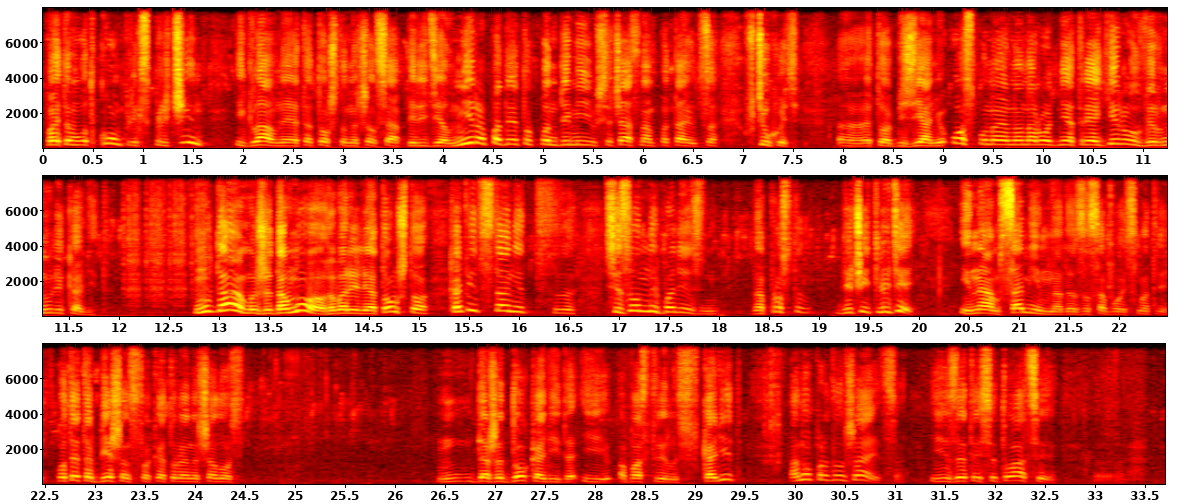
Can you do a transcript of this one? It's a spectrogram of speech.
Поэтому вот комплекс причин, и главное это то, что начался передел мира под эту пандемию. Сейчас нам пытаются втюхать э, эту обезьянью оспу, наверное, народ не отреагировал, вернули ковид. Ну да, мы же давно говорили о том, что ковид станет э, сезонной болезнью. Да просто лечить людей и нам самим надо за собой смотреть. Вот это бешенство, которое началось даже до ковида и обострилось в ковид, оно продолжается. И из этой ситуации э,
